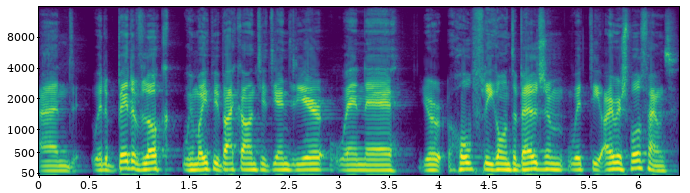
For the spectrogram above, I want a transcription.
And with a bit of luck, we might be back on to you at the end of the year when uh, you're hopefully going to Belgium with the Irish Wolfhounds.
